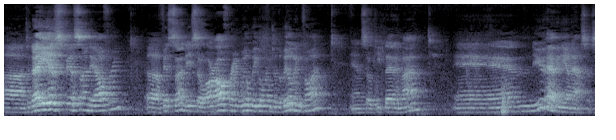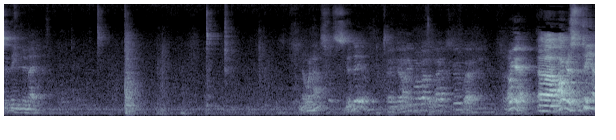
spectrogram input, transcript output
Uh, today is Fifth Sunday offering uh, Fifth Sunday, so our offering will be going to the building fund, and so keep that in mind. And do you have any announcements that need to be made? No announcements? Good deal. Hey, Johnny, what about the back to school bash? Oh, yeah. Uh, August the 10th,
